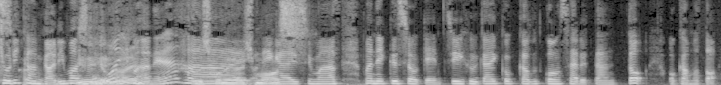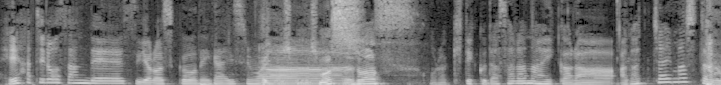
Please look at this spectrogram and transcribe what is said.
距離感がありましたよ、はい、今ね。はい。よろしくお願いします。お願いします。マネックス証券チーフ外国株コンサルタント、岡本平八郎さんです。よろしくお願いします。はい、よろしくお願いします。お願いします。ほら、来てくださらないから、上がっちゃいましたよ。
